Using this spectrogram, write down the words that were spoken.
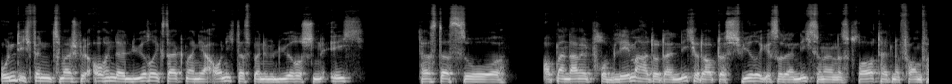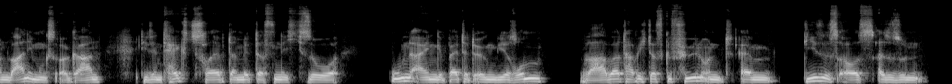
und ich finde zum Beispiel auch in der Lyrik sagt man ja auch nicht, dass bei einem lyrischen Ich, dass das so ob man damit Probleme hat oder nicht oder ob das schwierig ist oder nicht, sondern es braucht halt eine Form von Wahrnehmungsorgan, die den Text schreibt, damit das nicht so uneingebettet irgendwie rumwabert, habe ich das Gefühl. Und ähm, dieses aus, also so ein,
